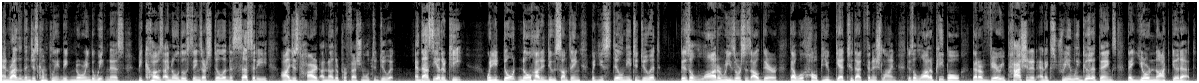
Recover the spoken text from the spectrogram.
and rather than just completely ignoring the weakness, because I know those things are still a necessity, I just hired another professional to do it. And that's the other key. When you don't know how to do something, but you still need to do it, there's a lot of resources out there that will help you get to that finish line. There's a lot of people that are very passionate and extremely good at things that you're not good at.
